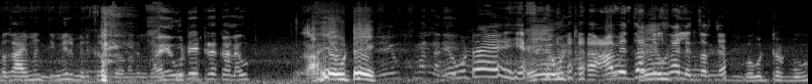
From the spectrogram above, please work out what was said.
बघा आई म्हणते मिरमिर करत जाऊ नका आहे, उठ ट्रक आला उठ. आहे उठे. उठ ए, उठ. आवेत जाते सायलेन्सरच्या बघू ट्रक बघू.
